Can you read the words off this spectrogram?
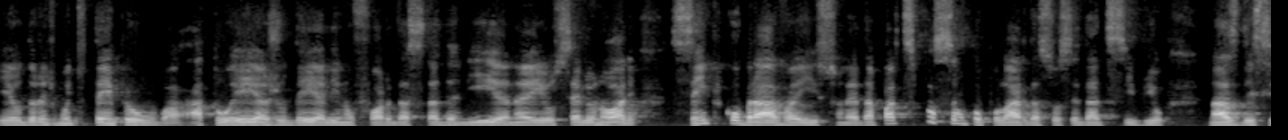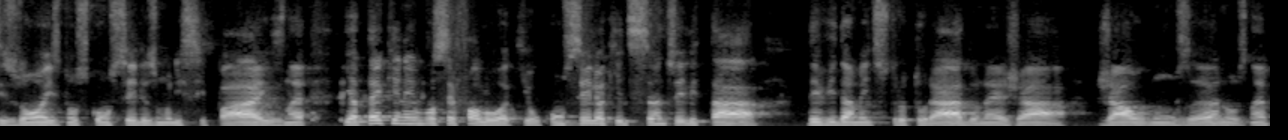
eu, durante muito tempo, eu atuei, ajudei ali no Fórum da Cidadania, né? E o Célio Nori sempre cobrava isso, né? Da participação popular da sociedade civil nas decisões, nos conselhos municipais, né? E até que nem você falou aqui, o conselho aqui de Santos ele está devidamente estruturado, né? Já já há alguns anos, né?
